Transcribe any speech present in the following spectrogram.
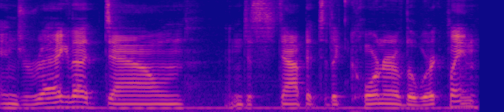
and drag that down and just snap it to the corner of the work plane.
